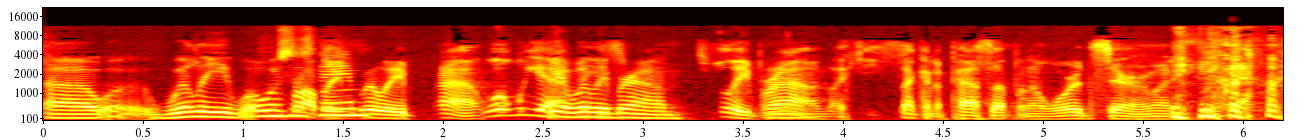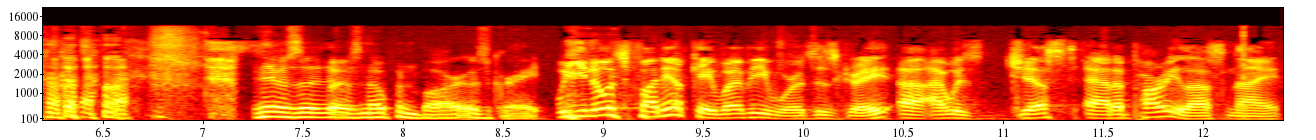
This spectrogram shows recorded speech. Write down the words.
uh, Willie, what was Probably his name? Willie Brown. Well, yeah, yeah Willie Brown. It's Willie Brown. Yeah. Like he's not going to pass up an award ceremony. there was a, there was an open bar. It was great. Well, you know what's funny? Okay, Webby Awards is great. Uh, I was just at a party last night,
